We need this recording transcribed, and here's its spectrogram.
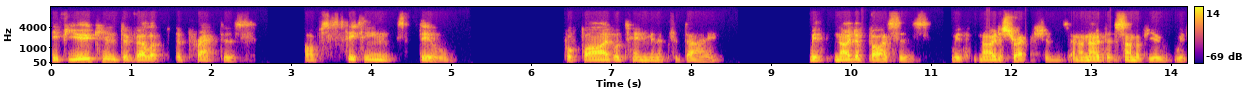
if you can develop the practice of sitting still for five or 10 minutes a day with no devices, with no distractions. And I know for some of you with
